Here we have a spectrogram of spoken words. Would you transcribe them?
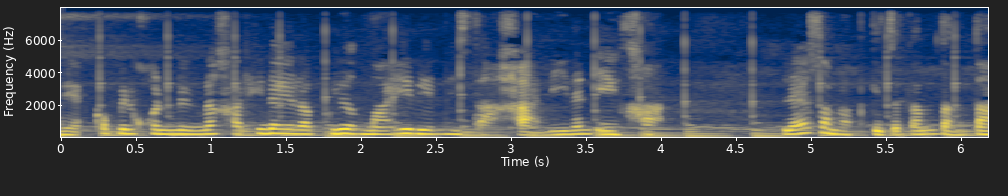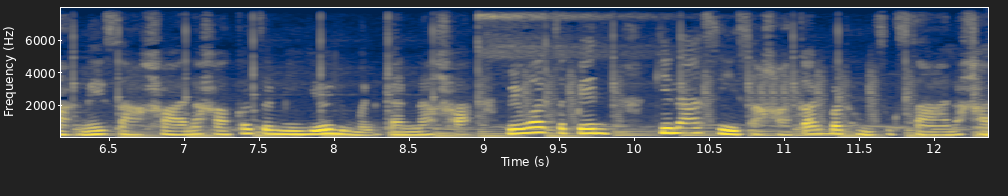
เนี่ยก็เป็นคนหนึ่งนะคะที่ได้รับเลือกมาให้เรียนในสาขานี้นั่นเองค่ะ และสำหรับกิจกรรมต่างๆ ในสาขานะคะ ก็จะมีเยอะอยู่เหมือนกันนะคะ ไม่ว่าจะเป็นกีฬาสีสาขาการประถมศึกษานะคะ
